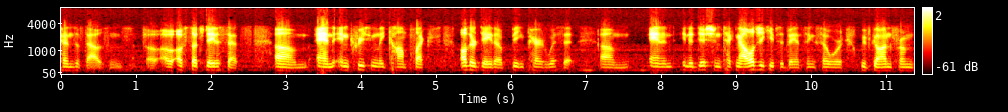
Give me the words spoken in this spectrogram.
tens of thousands of, of such data sets, um, and increasingly complex other data being paired with it. Um, and in addition, technology keeps advancing. So we're, we've gone from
